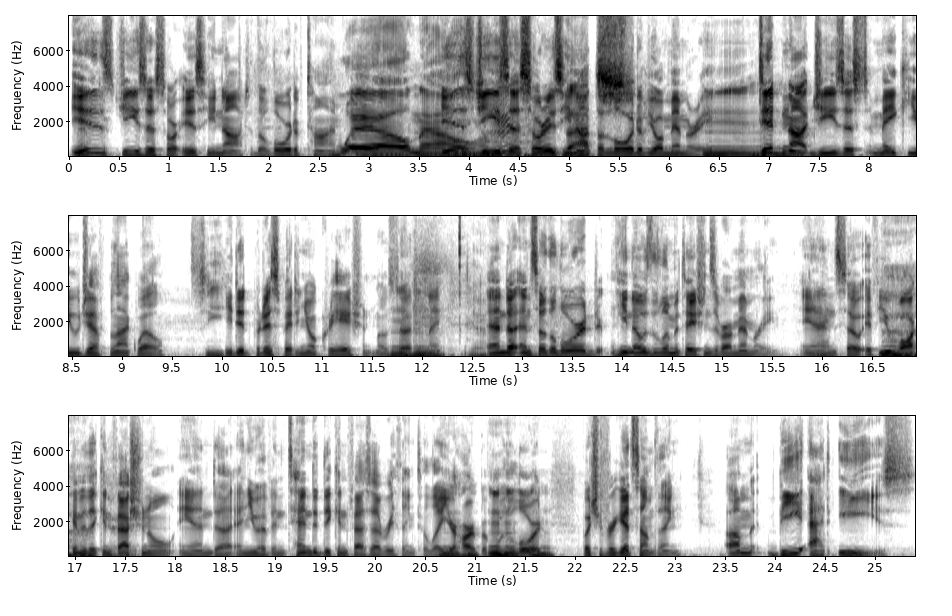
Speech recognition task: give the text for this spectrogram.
is Jesus or is he not the Lord of time? well now Is mm-hmm. Jesus or is he not the. Lord of your memory? Hmm. Did not Jesus make you, Jeff Blackwell? See. He did participate in your creation, most certainly. Mm-hmm. Yeah. And uh, and so the Lord, He knows the limitations of our memory. And so if you walk into the confessional and uh, and you have intended to confess everything, to lay your heart Mm-hmm. before the Lord, but you forget something, um, be at ease.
